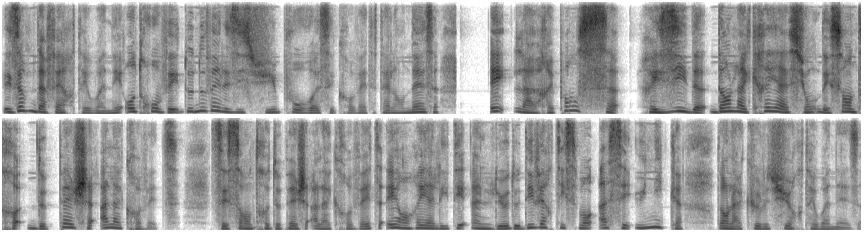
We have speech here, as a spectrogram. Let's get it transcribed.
les hommes d'affaires taïwanais ont trouvé de nouvelles issues pour ces crevettes thaïlandaises et la réponse réside dans la création des centres de pêche à la crevette. Ces centres de pêche à la crevette est en réalité un lieu de divertissement assez unique dans la culture taïwanaise.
